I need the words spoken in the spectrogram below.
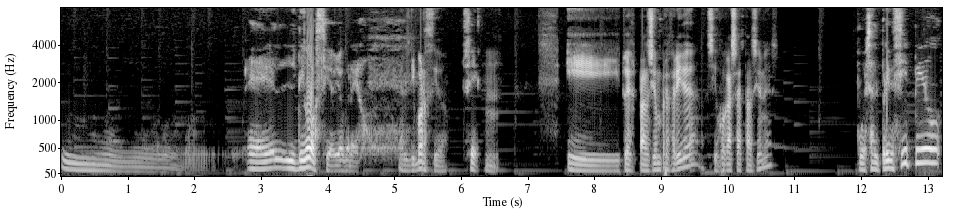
Mm, el divorcio, yo creo. El divorcio. Sí. Mm. ¿Y tu expansión preferida? Si juegas a expansiones. Pues al principio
